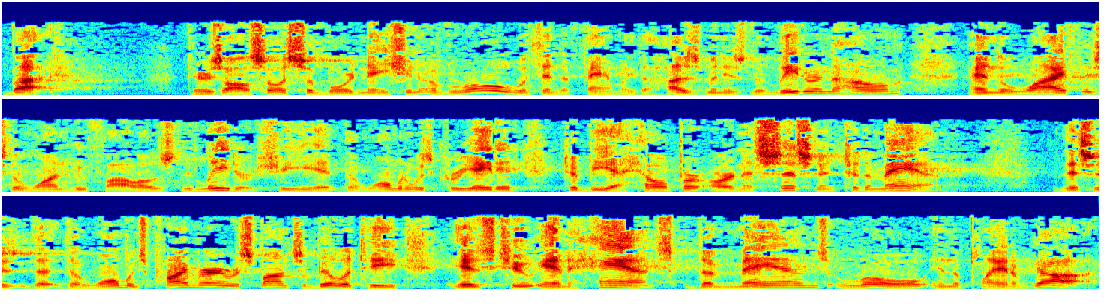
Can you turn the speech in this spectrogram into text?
But there's also a subordination of role within the family. The husband is the leader in the home, and the wife is the one who follows the leader. She, the woman was created to be a helper or an assistant to the man. This is the, the woman's primary responsibility is to enhance the man's role in the plan of God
